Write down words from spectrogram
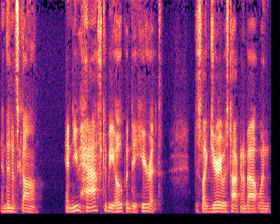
and then it's gone, and you have to be open to hear it. Just like Jerry was talking about when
